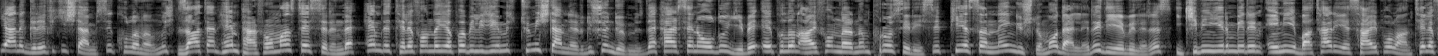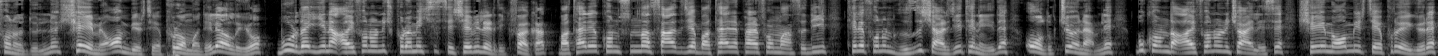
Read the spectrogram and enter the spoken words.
yani grafik işlemcisi kullanılmış. Zaten hem performans testlerinde hem de telefonda yapabileceğimiz tüm işlemleri düşündüğümüzde her sene olduğu gibi Apple'ın iPhone'larının Pro serisi piyasanın en güçlü modelleri diyebiliriz. 2021'in en iyi bataryaya sahip olan telefon ödülünü Xiaomi 11T Pro modeli alıyor. Burada yine iPhone 13 Pro Max'i seçebilirdik fakat batarya konusunda sadece batarya performansı değil telefonun hızlı şarj yeteneği de oldukça önemli. Bu konuda iPhone 13 ailesi Xiaomi 11T Pro'ya göre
